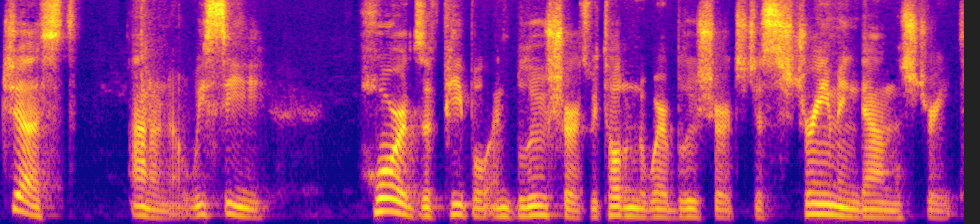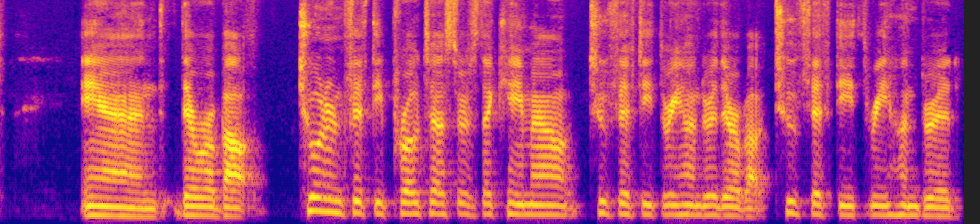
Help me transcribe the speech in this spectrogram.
just, I don't know, we see hordes of people in blue shirts. We told them to wear blue shirts, just streaming down the street. And there were about 250 protesters that came out, 250, 300. There were about 250, 300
